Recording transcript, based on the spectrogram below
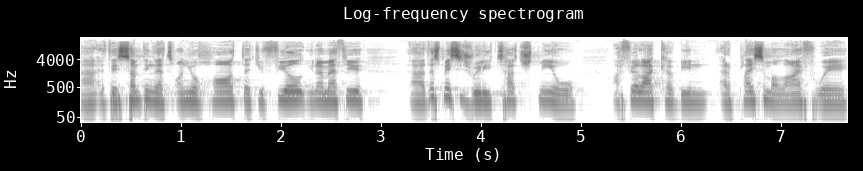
uh, if there's something that's on your heart that you feel, you know, Matthew, uh, this message really touched me or I feel like I've been at a place in my life where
